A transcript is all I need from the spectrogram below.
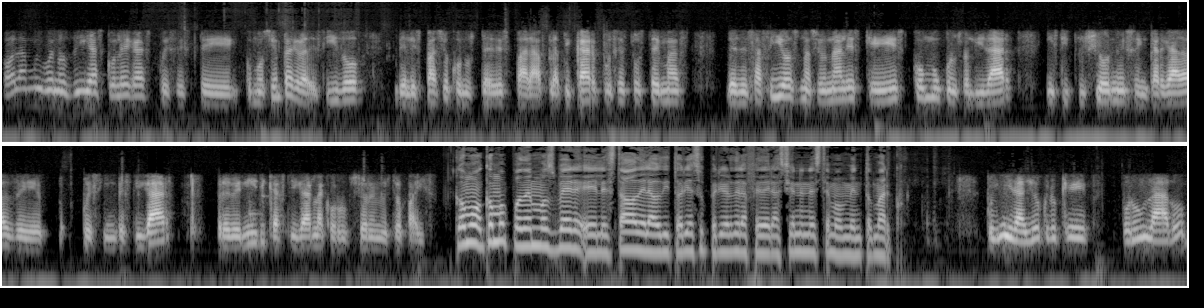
Hola, muy buenos días, colegas. Pues este, como siempre agradecido del espacio con ustedes para platicar pues estos temas de desafíos nacionales que es cómo consolidar instituciones encargadas de pues investigar, prevenir y castigar la corrupción en nuestro país. ¿Cómo, ¿Cómo podemos ver el estado de la Auditoría Superior de la Federación en este momento, Marco? Pues mira, yo creo que por un lado,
